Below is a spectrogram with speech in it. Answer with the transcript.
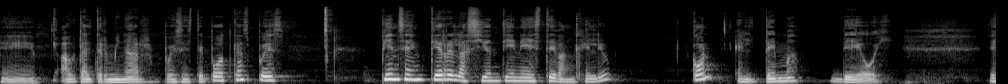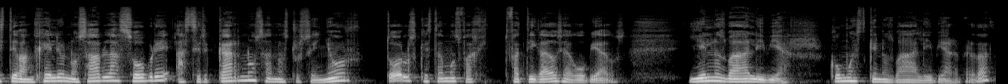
eh, al terminar pues este podcast, pues piensen qué relación tiene este evangelio con el tema de hoy. Este evangelio nos habla sobre acercarnos a nuestro Señor, todos los que estamos fatigados y agobiados, y Él nos va a aliviar. ¿Cómo es que nos va a aliviar, verdad?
